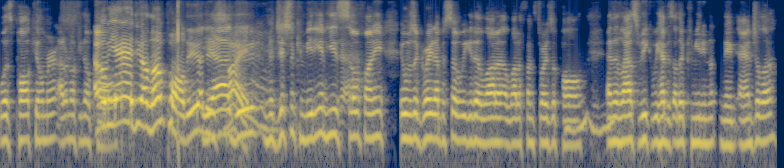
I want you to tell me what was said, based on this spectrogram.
was Paul Kilmer. I don't know if you know Paul. Oh yeah, dude. I love Paul, dude. That dude's yeah, fine. dude, magician comedian. He's so funny. It was a great episode. We did a lot of a lot of fun stories with Paul. Mhm. And then last week we had this other comedian named Angela.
